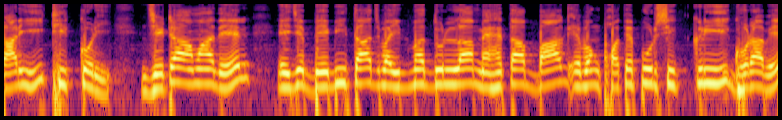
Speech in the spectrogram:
গাড়ি ঠিক করি, যেটা আমাদের এই যে বেবি তাজ বা ইদমাদুল্লাহ, মেহতাব বাগ এবং ফতেপুর সিক্রি ঘোরাবে,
